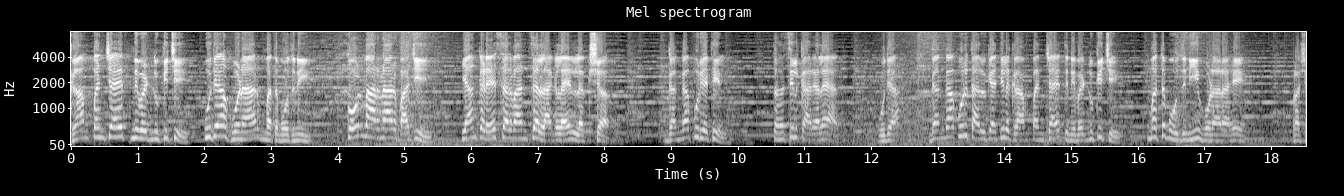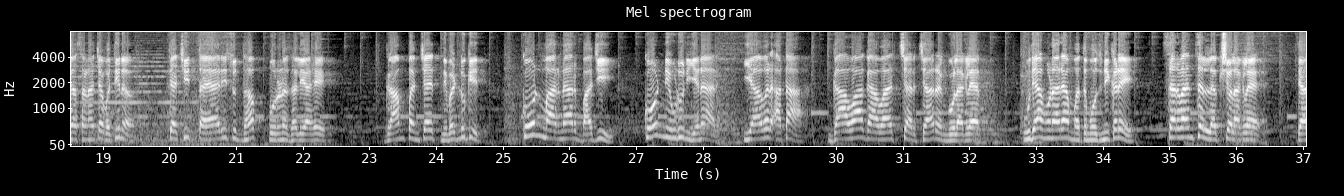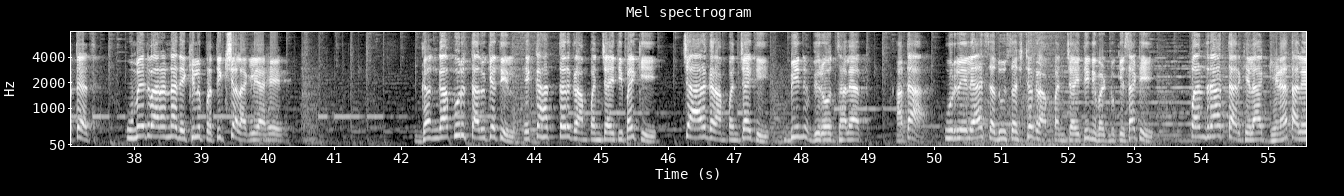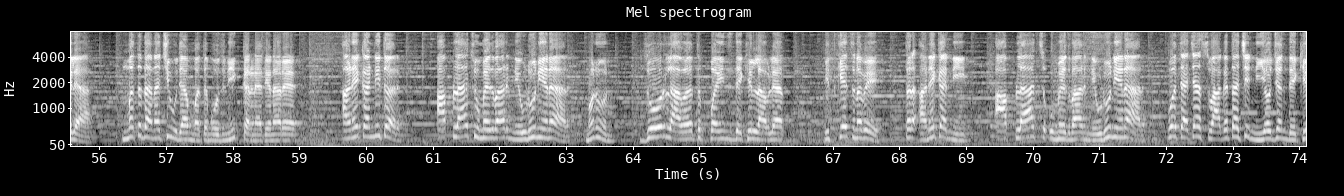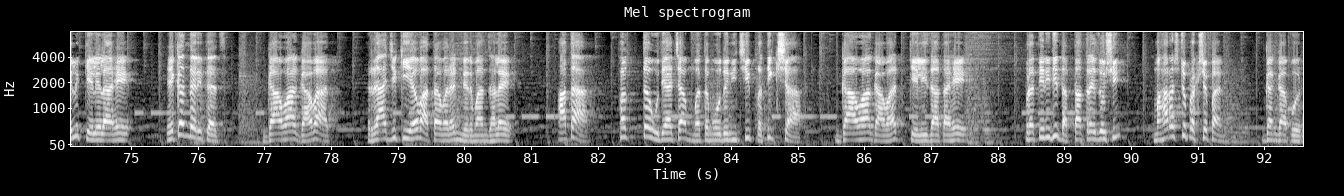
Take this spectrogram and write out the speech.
ग्रामपंचायत निवडणुकीची उद्या होणार मतमोजणी. कोण मारणार बाजी? यांकडे सर्वांचं लागलंय लक्ष. गंगापूर येथील तहसील कार्यालयात उद्या गंगापूर तालुक्यातील ग्रामपंचायत निवडणुकीची मतमोजणी होणार आहे. प्रशासनाच्या वतीनं त्याची तयारी सुद्धा पूर्ण झाली आहे. ग्रामपंचायत निवडणुकीत कोण मारणार बाजी? कोण निवडून येणार? यावर आता गावागावात चर्चा रंगू लागल्यात. उद्या होणाऱ्या मतमोजणीकडे सर्वांचं लक्ष लागलंय. त्यातच उमेदवारांना देखील प्रतीक्षा लागली आहे. गंगापूर तालुक्यातील एकाहत्तर ग्रामपंचायतीपैकी चार ग्रामपंचायती बिनविरोध झाल्यात. आता उरलेल्या सदुसष्ट ग्रामपंचायती निवडणुकीसाठी पंधरा तारखेला घेण्यात आलेल्या मतदानाची उद्या मतमोजणी करण्यात येणार आहे. अनेकांनी तर आपलाच उमेदवार निवडून येणार. म्हणून जोर लावत पैंज देखील लावल्यात. इतकेच नव्हे तर अनेकांनी आपलाच उमेदवार निवडून येणार व त्याच्या स्वागताचे नियोजन देखील केलेलं आहे. एकंदरीतच गावागावात राजकीय वातावरण निर्माण झालंय. आता फक्त उद्याच्या मतमोजणीची प्रतीक्षा गावागावात केली जात आहे. प्रतिनिधी दत्तात्रय जोशी महाराष्ट्र प्रक्षेपण गंगापूर.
